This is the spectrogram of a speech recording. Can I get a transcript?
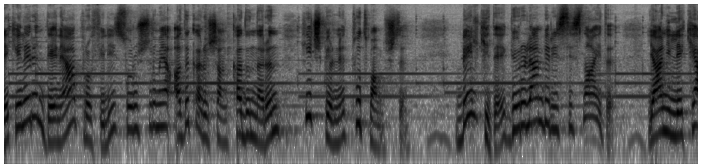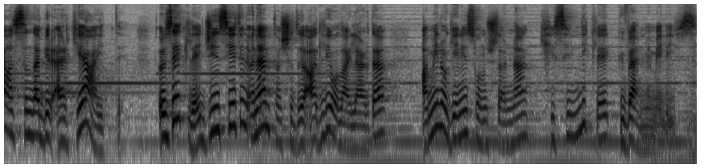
Lekelerin DNA profili soruşturmaya adı karışan kadınların hiçbirini tutmamıştı. Belki de görülen bir istisnaydı. Yani leke aslında bir erkeğe aitti. Özetle cinsiyetin önem taşıdığı adli olaylarda amelogenin sonuçlarına kesinlikle güvenmemeliyiz.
